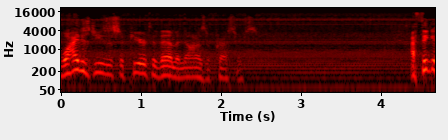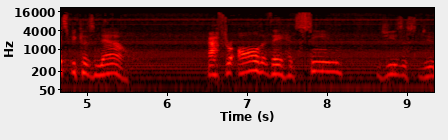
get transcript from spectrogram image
Why does Jesus appear to them and not as oppressors? I think it's because now, after all that they had seen Jesus do,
